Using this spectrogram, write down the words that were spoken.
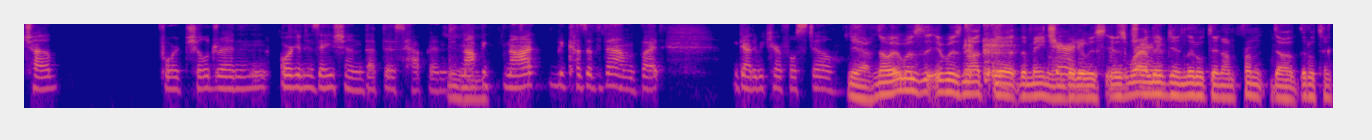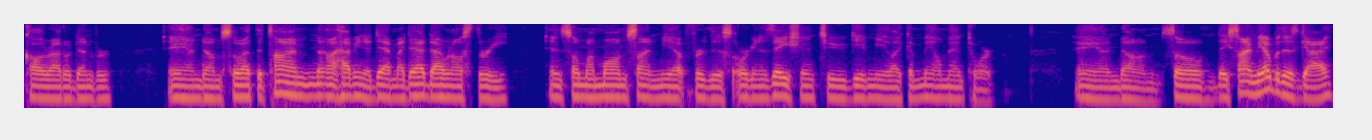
child for children organization that this happened. Not Mhm. be, not because of them, but you got to be careful still. Yeah, no, it was it was not the the main one, but it was It was a where I lived in Littleton. I'm from the Littleton, Colorado, Denver, and um, so at the time, not having a dad, my dad died when I was three, and so my mom signed me up for this organization to give me like a male mentor, and um, so they signed me up with this guy,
